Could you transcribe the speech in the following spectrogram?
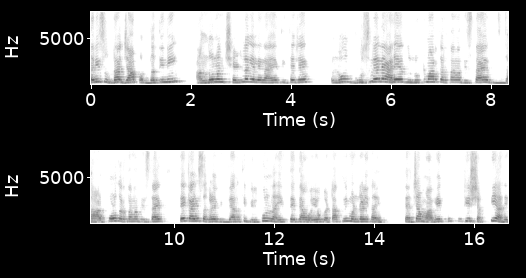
तरी सुद्धा ज्या पद्धतीने आंदोलन छेडलं गेलेलं आहे, तिथे जे लोक घुसलेले आहेत, लूटमार करताना दिसतायत, जाळपोळ करताना दिसतायत, ते काही सगळे विद्यार्थी बिलकुल नाहीत. ते त्या वयोगटातली मंडळी नाहीत. त्याच्यामागे खूप मोठी शक्ती आहे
